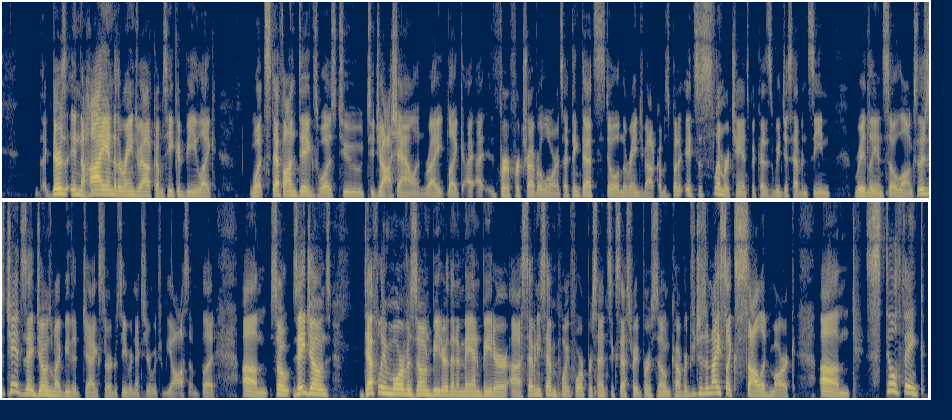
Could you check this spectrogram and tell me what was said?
like there's in the high end of the range of outcomes, he could be like what Stefon Diggs was to to Josh Allen, right? Like I, I for for Trevor Lawrence, I think that's still in the range of outcomes, but it's a slimmer chance because we just haven't seen Ridley in so long. So there's a chance Zay Jones might be the Jags third receiver next year, which would be awesome. But um, so Zay Jones. Definitely more of a zone beater than a man beater. Uh, 77.4% success rate versus zone coverage, which is a nice, like, solid mark. Um, still think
